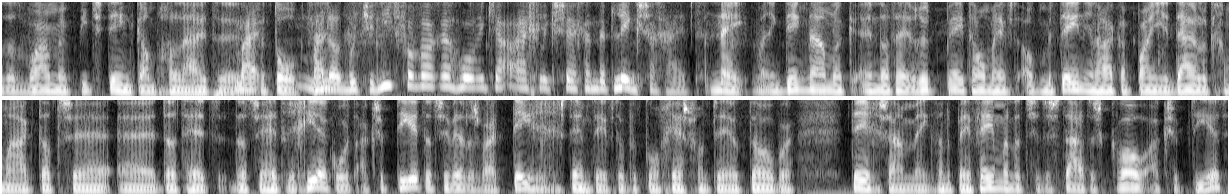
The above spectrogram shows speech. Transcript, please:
dat warme Piet Steenkamp geluid eh, maar vertolkt. maar hè? dat moet je niet verwarren, hoor ik jou eigenlijk zeggen, met linksigheid. Nee, want ik denk namelijk, en dat Rut Peterham heeft ook meteen in haar campagne duidelijk gemaakt... dat ze, eh, dat het, dat ze het regeerakkoord accepteert. Dat ze weliswaar tegengestemd heeft op het congres van 2 oktober... tegen samenwerking van de PV, maar dat ze de status quo accepteert.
